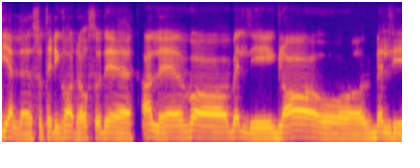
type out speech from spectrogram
gjelder så til de grader. så det, Alle var veldig glad og veldig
